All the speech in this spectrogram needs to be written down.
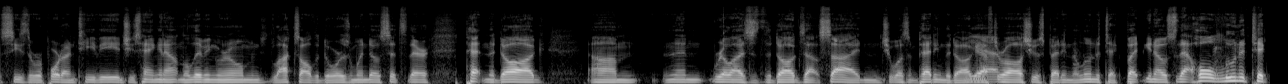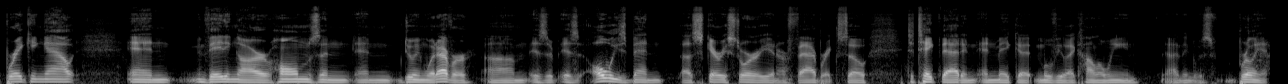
sees the report on TV, and she's hanging out in the living room and locks all the doors and windows, sits there petting the dog. Um, and then realizes the dog's outside and she wasn't petting the dog Yeah. after all she was petting the lunatic but you know so that whole lunatic breaking out and invading our homes and, and doing whatever um, is is always been a scary story in our fabric. So to take that and, and make a movie like Halloween, I think it was brilliant.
